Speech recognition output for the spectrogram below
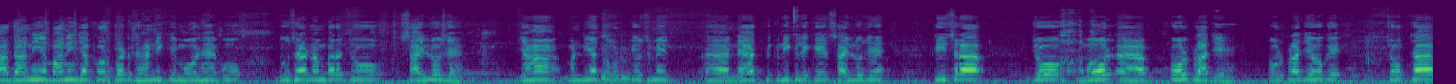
अदानी अंबानी या कॉरपोरेट घराने के मॉल हैं वो दूसरा नंबर जो साइलोज है, जहाँ मंडियाँ तोड़ के उसमें नया पिकनिक लेके साइलोज है। तीसरा जो मॉल टोल प्लाजे हैं। टोल प्लाजे हो गए। चौथा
